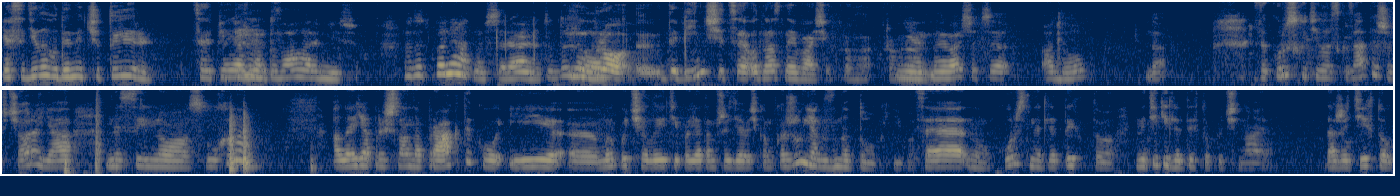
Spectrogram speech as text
Я сиділа години чотири. Це Ну, я ж монтувала раніше. Ну тут понятно все, реально, тут дуже Ну, легко. бро, е, DaVinci це одна з найважчих програ- програм. Ні, найважче це Adobe. Да. За курс хотіла сказати, що вчора я не сильно слухала, але я прийшла на практику і е, ми почали, типу, я там щось дівчатам кажу, як знаток. ніби. Це ну, курс не для тих, хто не тільки для тих, хто починає. Навіть ті, хто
